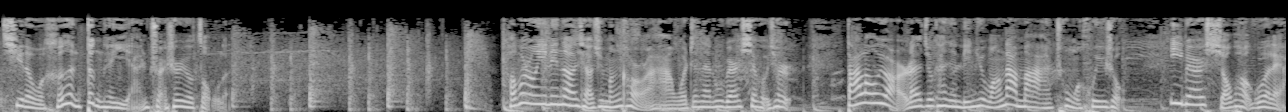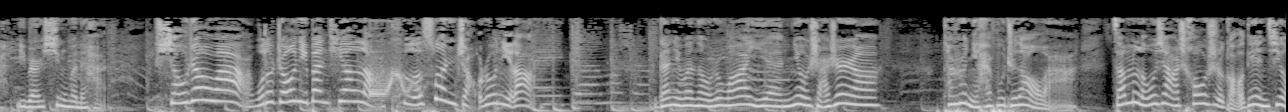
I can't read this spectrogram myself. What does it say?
气得我狠狠瞪他一眼，转身就走了。好不容易拎到小区门口啊，我站在路边歇口气儿，打老远的就看见邻居王大妈冲我挥手。一边小跑过来呀，一边兴奋的喊：“小赵啊，我都找你半天了，可算找着你了！”我赶紧问他：“我说王阿姨，你有啥事儿啊？”他说：“你还不知道吧？咱们楼下超市搞店庆，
